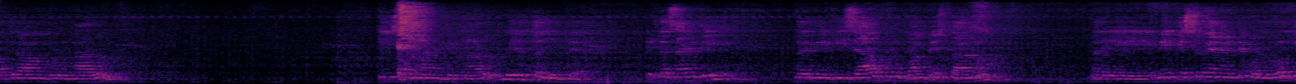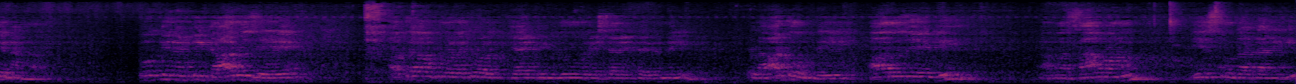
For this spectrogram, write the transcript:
అబ్రాహ్మణుడు ఉన్నారు తీసుకోమని ఉన్నారు వీరితో చెప్పారు. ఇట్లా సంగతి? మరి మీకు ఈ సేవకులు పంపిస్తాను. మరి మీకు ఇష్టమేనంటే వాళ్ళు ఓకేనన్నారు. ఓకేనంటే ఇంకా ఆ రోజే అబ్రాహ్మణులకి వాళ్ళకి క్యాంటీన్లు రెస్టారెంట్ అవి ఉన్నాయి. వాళ్ళ ఆటో ఉంది. ఆ రోజే వెళ్ళి మా సామాను వేసుకుని రావడానికి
